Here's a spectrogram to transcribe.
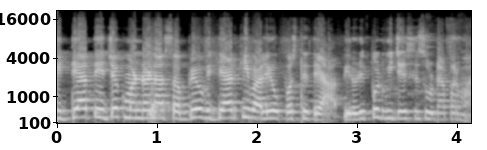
વિદ્યા તેજક મંડળના સભ્યો વિદ્યાર્થી વાલીઓ ઉપસ્થિત રહ્યા. Bureau report Vijaysinh Sota Parmar.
